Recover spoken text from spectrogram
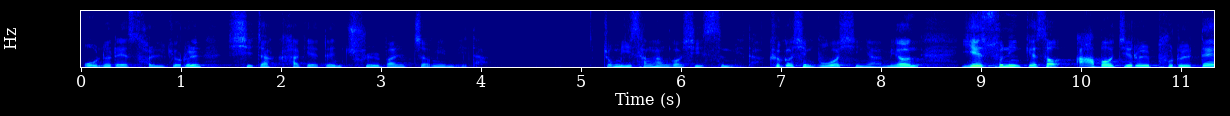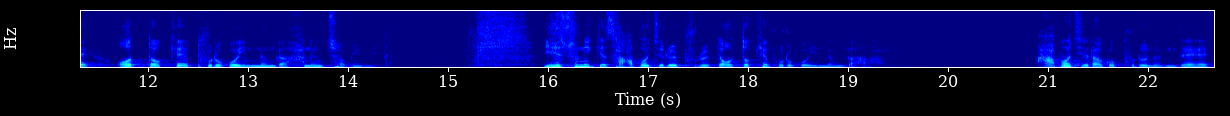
오늘의 설교를 시작하게 된 출발점입니다. 좀 이상한 것이 있습니다. 그것이 무엇이냐면 예수님께서 아버지를 부를 때 어떻게 부르고 있는가 하는 점입니다. 예수님께서 아버지를 부를 때 어떻게 부르고 있는가? 아버지라고 부르는데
